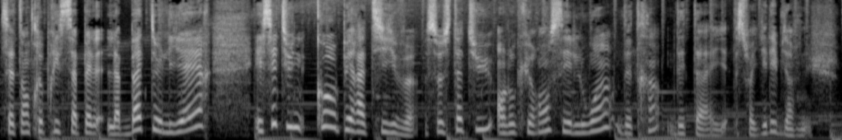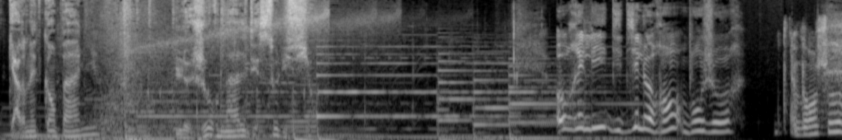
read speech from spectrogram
Cette entreprise s'appelle La Batelière et c'est une coopérative. Ce statut, en l'occurrence, est loin d'être un détail. Soyez les bienvenus. Carnet de campagne, le journal des solutions. Aurélie Didier Laurent, bonjour. Bonjour.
